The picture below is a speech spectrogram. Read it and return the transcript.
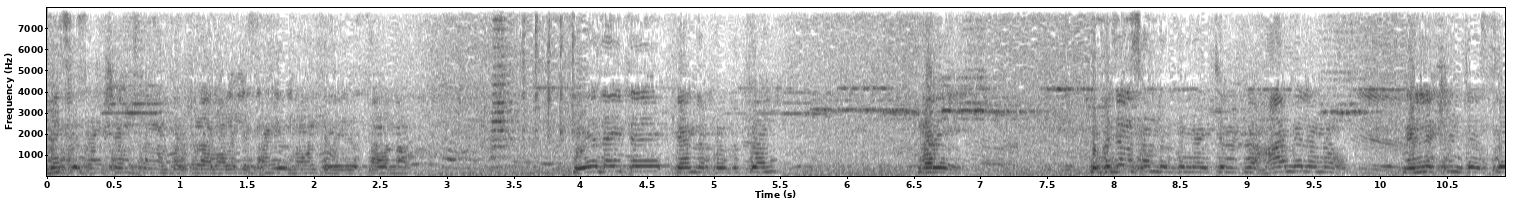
బీసీ సంక్షేమ సంఘం తరఫున వాళ్ళకి సంఘీభావం తెలియజేస్తా ఉన్నాం. ఏదైతే కేంద్ర ప్రభుత్వం మరి విభజన సందర్భంగా ఇచ్చినటువంటి హామీలను నిర్లక్ష్యం చేస్తూ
